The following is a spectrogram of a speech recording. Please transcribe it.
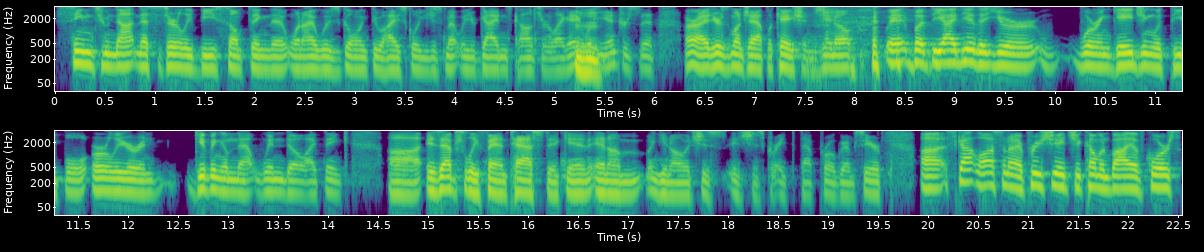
seemed to not necessarily be something that when I was going through high school you just met with your guidance counselor like hey mm-hmm. what are you interested in all right here's a bunch of applications you know but the idea that you're we're engaging with people earlier and giving them that window, I think, uh, is absolutely fantastic. And, and I'm, you know, it's just, it's just great that that program's here. Uh, Scott Lawson, I appreciate you coming by. Of course,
